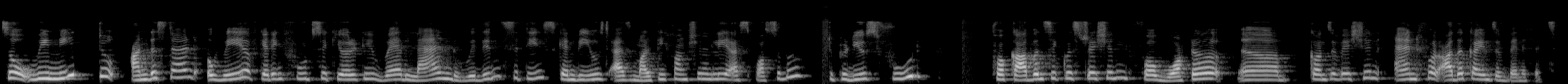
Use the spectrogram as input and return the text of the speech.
So we need to understand a way of getting food security where land within cities can be used as multifunctionally as possible to produce food for carbon sequestration, for water uh, conservation, and for other kinds of benefits.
